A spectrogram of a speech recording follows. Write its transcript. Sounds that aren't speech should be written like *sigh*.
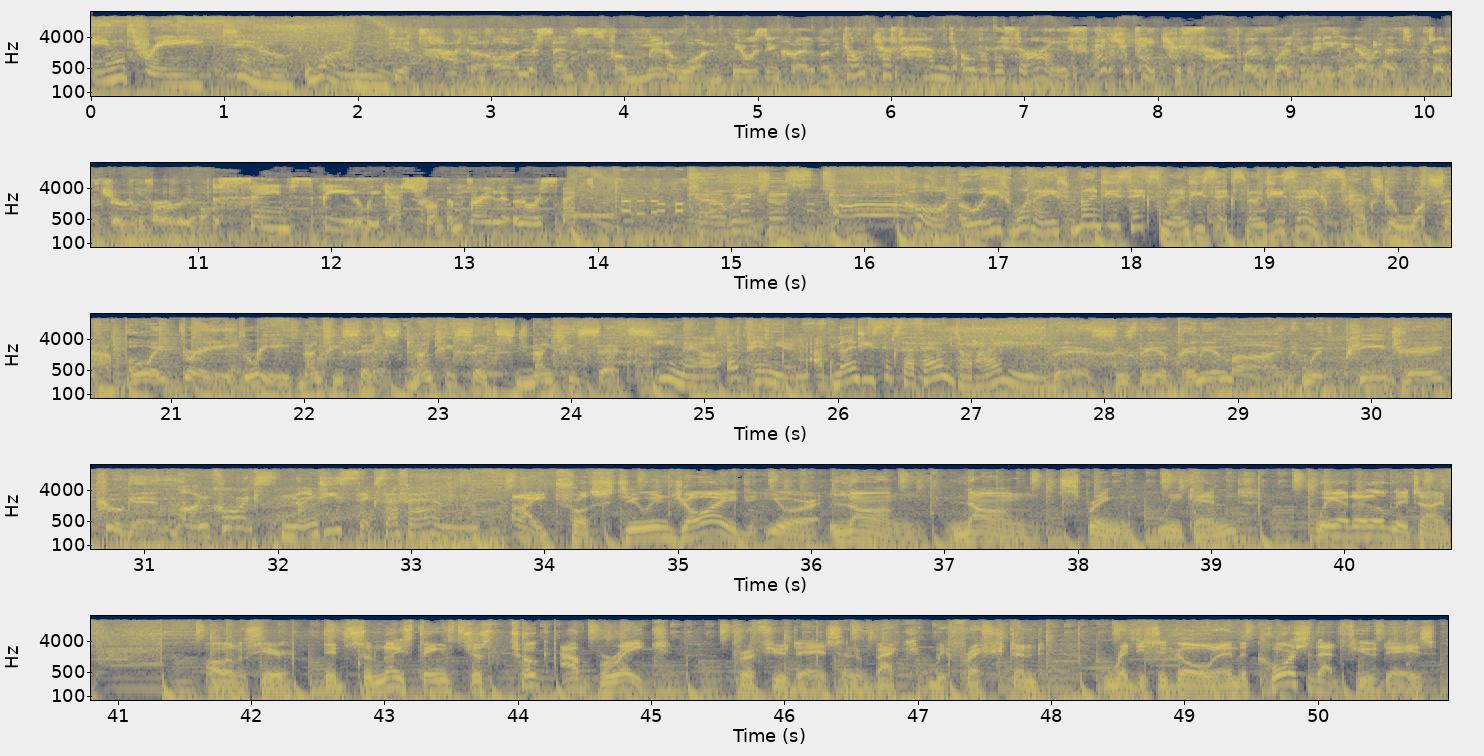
In three, two, one. The attack on all your senses from minute one, it was incredible. Don't just hand over this life. Educate yourself. I would welcome anything that would help to protect the children further, you know. The same spiel we get from them, very little respect. Can we just talk? Call 0818 96 96 96. Text or WhatsApp 083 396 96 96. Email opinion at 96fm.ie. This is the Opinion Line with PJ Coogan. On Cork's 96FM. I trust you enjoyed your long, long spring weekend. We had a lovely time. All of us here did some nice things, just took a break for a few days and are back refreshed and ready to go. And in the course of that few days,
